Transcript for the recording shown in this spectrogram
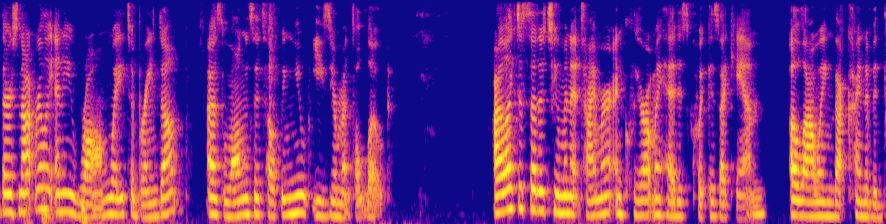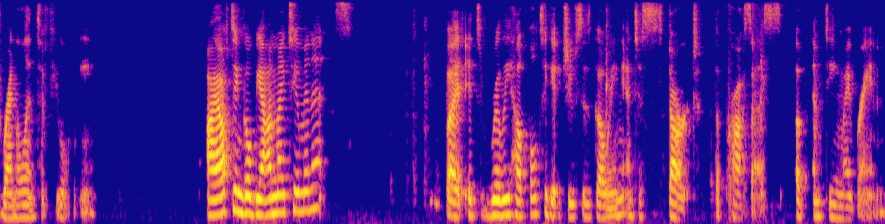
There's not really any wrong way to brain dump as long as it's helping you ease your mental load. I like to set a two minute timer and clear out my head as quick as I can allowing that kind of adrenaline to fuel me. I often go beyond my two minutes, but it's really helpful to get juices going and to start the process of emptying my brain.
